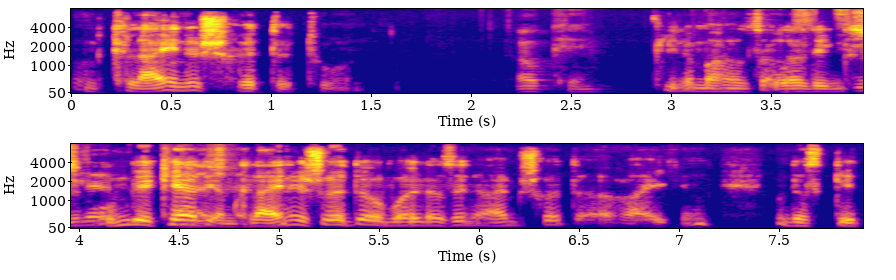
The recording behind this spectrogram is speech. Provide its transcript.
ja. und kleine Schritte tun. Okay. Viele machen es allerdings Ziele, umgekehrt, die haben kleine Schritte und wollen das in einem Schritt erreichen. Und das geht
